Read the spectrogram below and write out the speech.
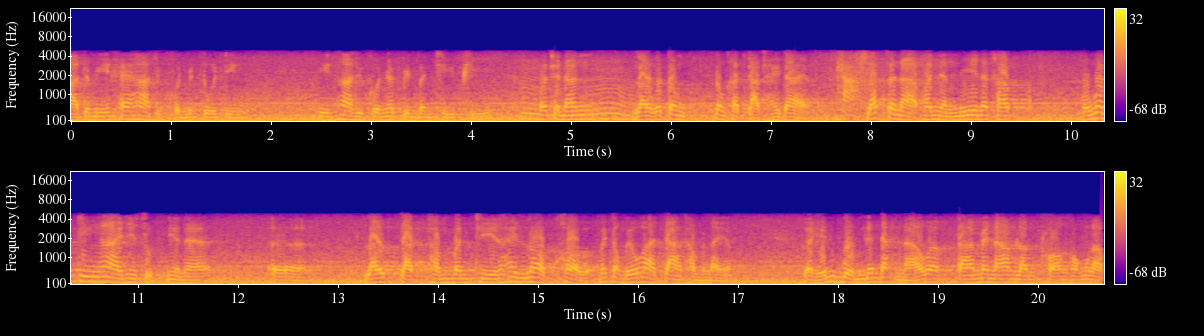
อาจจะมีแค่ห้าสิบคนเป็นตัวจริง อีกห้าสิบคนนั้นเป็นบัญชีผีอืมเพราะฉะนั้นอืมเราก็ต้องต้องขจัดให้ได้ค่ะลักษณะพันอย่างนี้นะครับ ผมว่าที่ง่ายที่สุดเนี่ยนะเอ่อเราจัดทำบัญชีให้รอบคอบ ไม่ต้องไปว่าจ้างทำอะไร ก็เห็นบ่นกันดักหนาว่าตามแม่น้ำลำคลองของเรา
